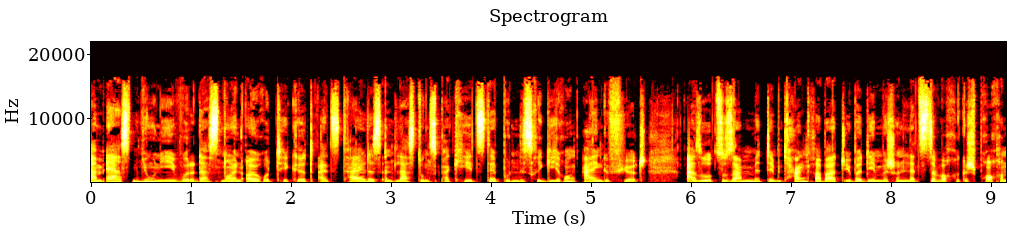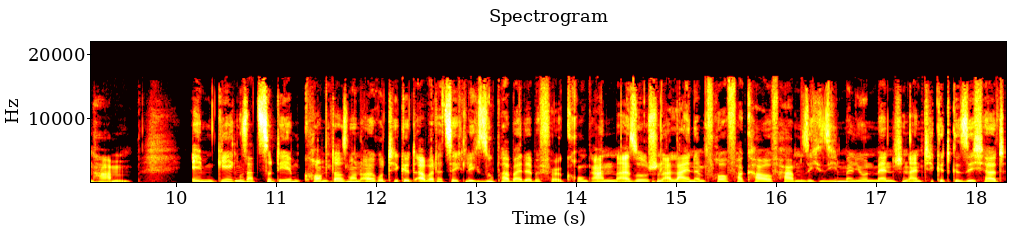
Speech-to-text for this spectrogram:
Am 1. Juni wurde das 9-Euro-Ticket als Teil des Entlastungspakets der Bundesregierung eingeführt. Also zusammen mit dem Tankrabatt, über den wir schon letzte Woche gesprochen haben. Im Gegensatz zu dem kommt das 9-Euro-Ticket aber tatsächlich super bei der Bevölkerung an. Also schon alleine im Vorverkauf haben sich sieben Millionen Menschen ein Ticket gesichert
